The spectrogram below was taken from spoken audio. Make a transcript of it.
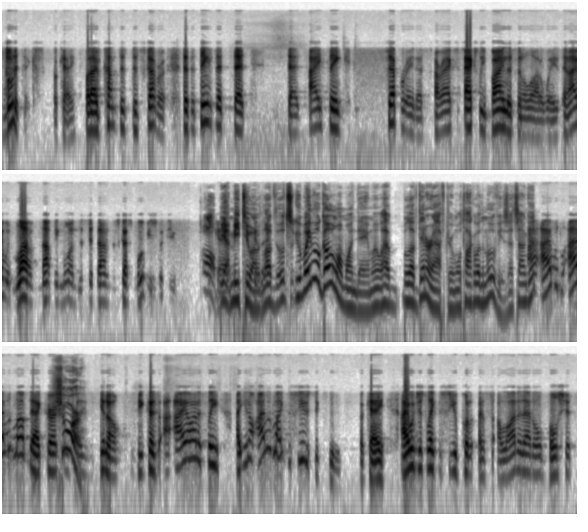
lunatics. Okay, but I've come to discover that the things that that that I think separate us are act- actually bind us in a lot of ways. And I would love nothing more than to sit down and discuss movies with you. Oh, Okay. yeah, me too. I would love to. Let's maybe we'll go to one one day, and we'll have we'll have dinner after, and we'll talk about the movies. That sound good? I, I would I would love that, Kirk. Sure. because, you know, because I, I honestly, I, you know, I would like to see you succeed. Okay, I would just like to see you put a, a lot of that old bullshit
